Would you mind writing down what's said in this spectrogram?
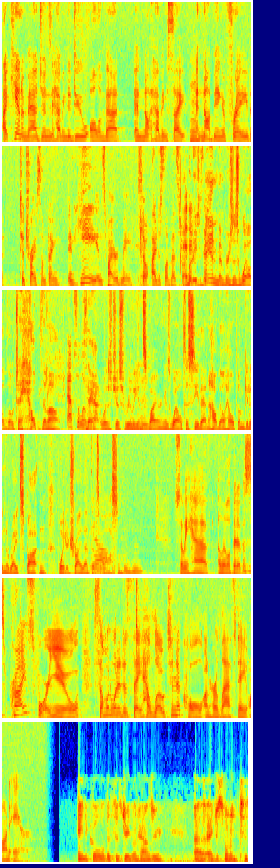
I can't imagine having to do all of that and not having sight Mm. and not being afraid to try something. And he inspired me. So I just love that story. And But his band members as well, though, to help them out. Absolutely. That was just really mm-hmm. inspiring as well, to see that and how they'll help them get in the right spot. And boy, to try that, that's Yeah. awesome. Mm-hmm. So we have a little bit of a surprise for you. Someone wanted to say hello to Nicole on her last day on air. Hey, Nicole, this is Jalen Howsare. Uh, I just wanted to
